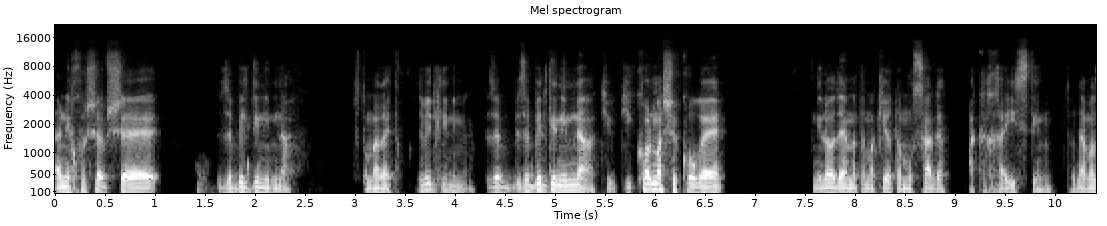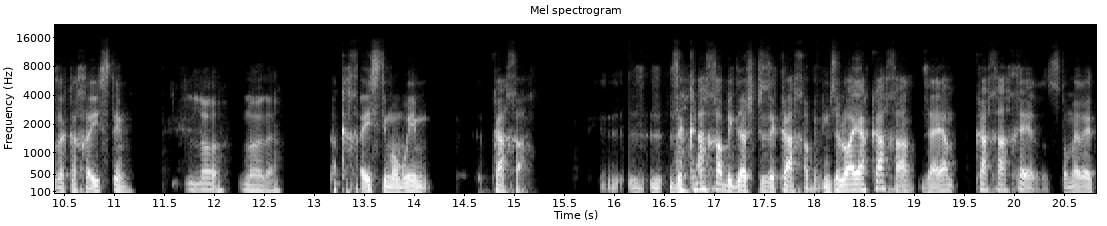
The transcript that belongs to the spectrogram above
אני חושב שזה בלתי נמנע. זאת אומרת... זה בלתי נמנע. זה, זה בלתי נמנע, כי, כי כל מה שקורה, אני לא יודע אם אתה מכיר את המושג הקחאיסטים. אתה יודע מה זה הקחאיסטים? לא, לא יודע. הקחאיסטים אומרים ככה. זה, ככה בגלל שזה ככה, ואם זה לא היה ככה, זה היה ככה אחר. זאת אומרת,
